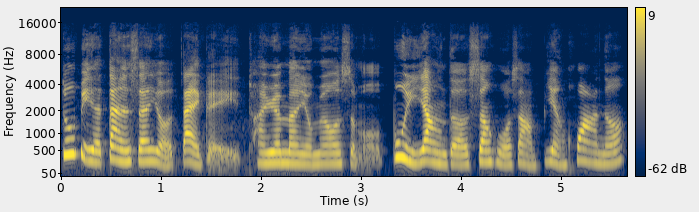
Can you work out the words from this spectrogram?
嘟比的诞生有带给团员们有没有什么不一样的生活上变化呢？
